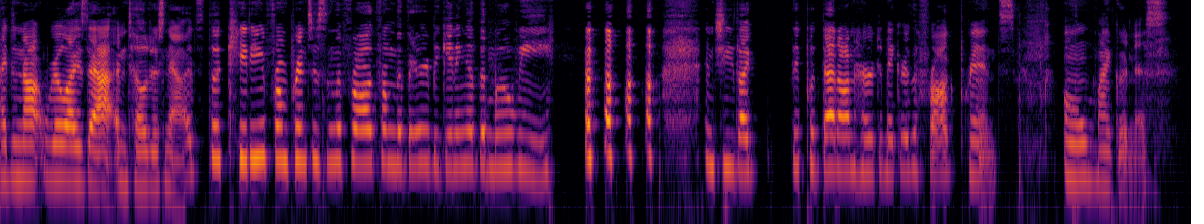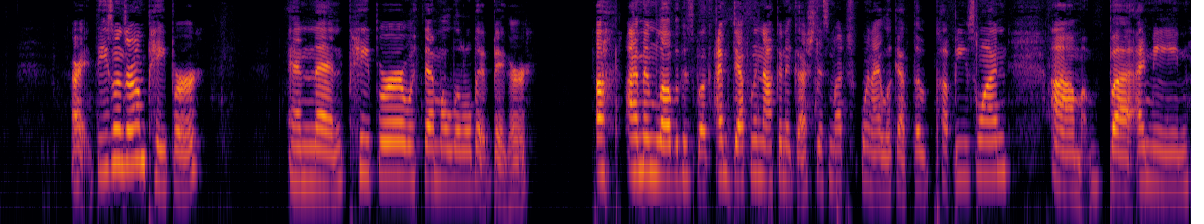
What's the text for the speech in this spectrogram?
I did not realize that until just now. It's the kitty from Princess and the Frog from the very beginning of the movie. and she like, they put that on her to make her the frog prince. Oh my goodness. All right, these ones are on paper and then paper with them a little bit bigger. Uh, I'm in love with this book. I'm definitely not going to gush this much when I look at the puppies one. Um, but I mean,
